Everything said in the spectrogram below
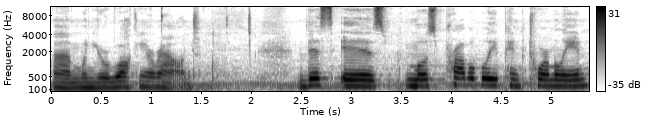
um, when you're walking around. This is most probably pink tourmaline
